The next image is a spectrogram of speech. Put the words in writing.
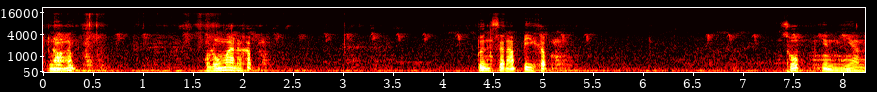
พี่น้องครับเอาลงมาแล้วครับเพิ่งสนับปีครับ ซุปเหียนเหียนเ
